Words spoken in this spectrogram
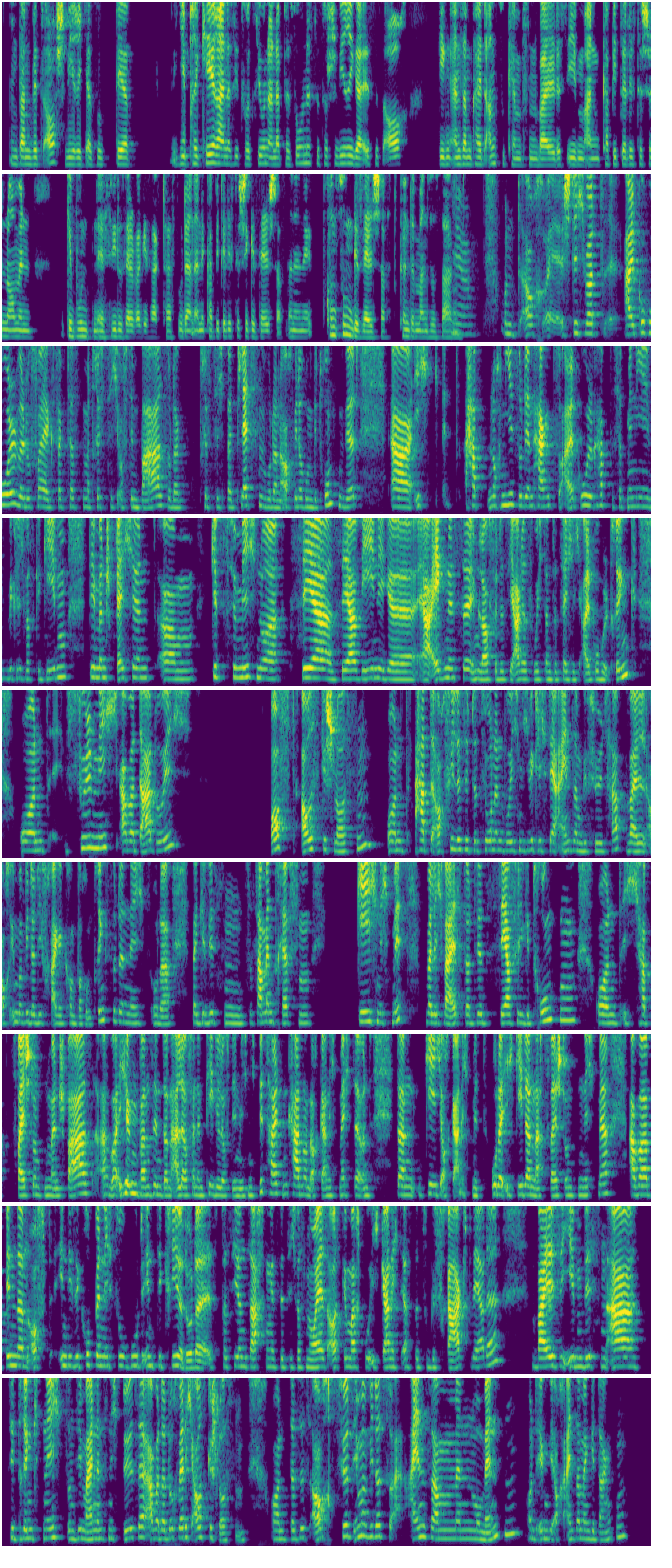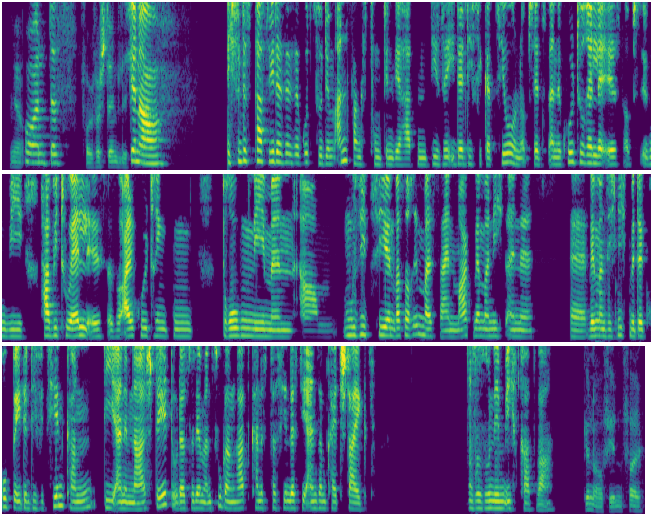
Und dann wird es auch schwierig. Also der je prekärer eine Situation einer Person ist, desto schwieriger ist es auch, gegen Einsamkeit anzukämpfen, weil das eben an kapitalistische Normen gebunden ist, wie du selber gesagt hast, oder an eine kapitalistische Gesellschaft, an eine Konsumgesellschaft, könnte man so sagen. Ja, und auch äh, Stichwort äh, Alkohol, weil du vorher gesagt hast, man trifft sich oft in Bars oder trifft sich bei Plätzen, wo dann auch wiederum getrunken wird. Äh, ich habe noch nie so den Hang zu Alkohol gehabt, das hat mir nie wirklich was gegeben. Dementsprechend ähm, gibt es für mich nur sehr, sehr wenige Ereignisse im Laufe des Jahres, wo ich dann tatsächlich Alkohol trinke und fühle mich aber dadurch oft ausgeschlossen und hatte auch viele Situationen, wo ich mich wirklich sehr einsam gefühlt habe, weil auch immer wieder die Frage kommt, warum trinkst du denn nichts? Oder bei gewissen Zusammentreffen gehe ich nicht mit, weil ich weiß, dort wird sehr viel getrunken und ich habe zwei Stunden meinen Spaß, aber irgendwann sind dann alle auf einem Pegel, auf dem ich nicht mithalten kann und auch gar nicht möchte und dann gehe ich auch gar nicht mit oder ich gehe dann nach zwei Stunden nicht mehr, aber bin dann oft in diese Gruppe nicht so gut integriert oder es passieren Sachen, es wird sich was Neues ausgemacht, wo ich gar nicht erst dazu gefragt werde, weil sie eben wissen, ah, sie trinkt nichts und sie meinen es nicht böse, aber dadurch werde ich ausgeschlossen. Und das ist auch, führt immer wieder zu einsamen Momenten und irgendwie auch einsamen Gedanken. Ja. Und das. Voll verständlich. Genau. Ich finde, es passt wieder sehr, sehr gut zu dem Anfangspunkt, den wir hatten. Diese Identifikation, ob es jetzt eine kulturelle ist, ob es irgendwie habituell ist, also Alkohol trinken, Drogen nehmen, ähm, musizieren, was auch immer es sein mag, wenn man nicht eine äh, wenn man sich nicht mit der Gruppe identifizieren kann, die einem nahesteht oder zu der man Zugang hat, kann es passieren, dass die Einsamkeit steigt. Also so nehme ich es gerade wahr. Genau, auf jeden Fall.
